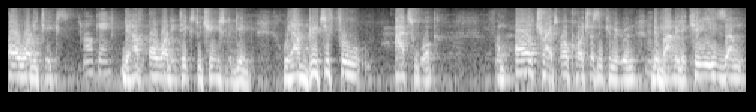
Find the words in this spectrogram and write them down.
all what it takes. Okay. They have all what it takes to change the game. We have beautiful artwork from all tribes, all cultures in Cameroon. The Bamilekes, um,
